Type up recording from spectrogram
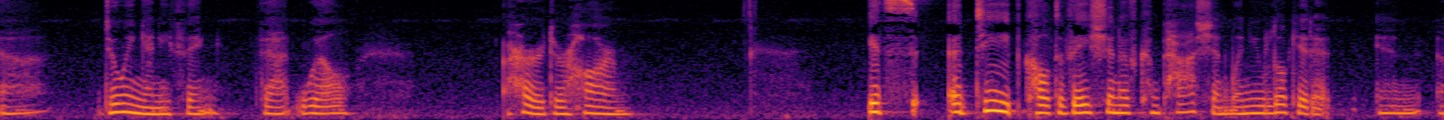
uh, doing anything that will hurt or harm, it's a deep cultivation of compassion when you look at it in a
